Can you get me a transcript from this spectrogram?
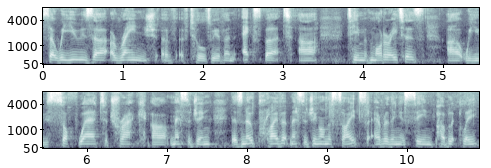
So we use uh, a range of, of, tools. We have an expert uh, team of moderators. Uh, we use software to track our messaging. There's no private messaging on the site, so everything is seen publicly.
